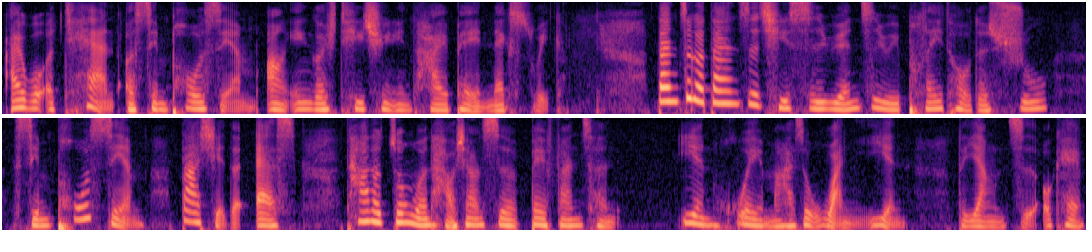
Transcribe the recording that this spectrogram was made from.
I will attend a symposium on English teaching in Taipei next week. 但这个单字其实源自于 Plato 的书 Symposium，大写的 S，它的中文好像是被翻成宴会吗？还是晚宴？的样子，OK，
